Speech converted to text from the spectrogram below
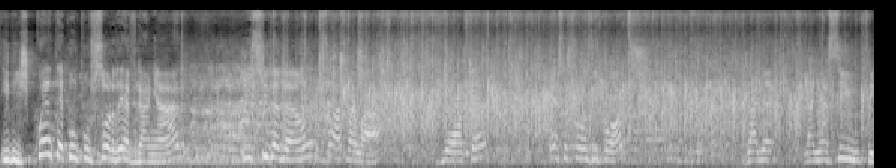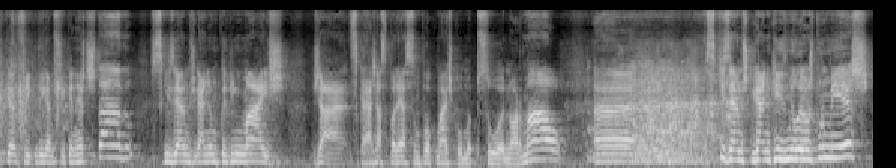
e diz quanto é que um professor deve ganhar, e o cidadão, sabe, vai lá, vota. Estas são as hipóteses. Ganha, ganha assim, fica, fica, digamos, fica neste estado. Se quisermos, ganha um bocadinho mais, já, se calhar já se parece um pouco mais com uma pessoa normal. Uh, se quisermos que ganhe 15 mil euros por mês,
